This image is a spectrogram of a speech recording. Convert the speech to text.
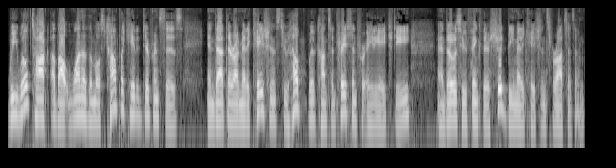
we will talk about one of the most complicated differences in that there are medications to help with concentration for ADHD and those who think there should be medications for autism.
